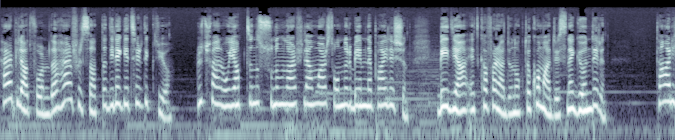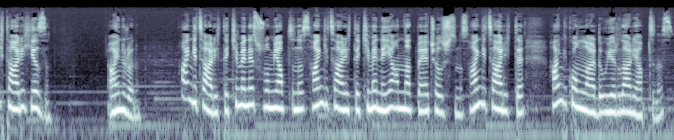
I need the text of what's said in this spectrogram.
Her platformda, her fırsatta dile getirdik diyor. Lütfen o yaptığınız sunumlar falan varsa onları benimle paylaşın. bedia.kafaradyo.com adresine gönderin. Tarih tarih yazın. Aynur Hanım. Hangi tarihte kime ne sunum yaptınız? Hangi tarihte kime neyi anlatmaya çalıştınız? Hangi tarihte hangi konularda uyarılar yaptınız?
